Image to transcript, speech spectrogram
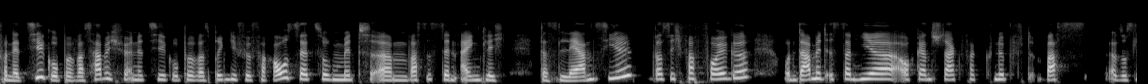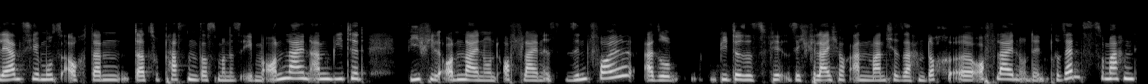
von der Zielgruppe, was habe ich für eine Zielgruppe, was bringt die für Voraussetzungen mit, ähm, was ist denn eigentlich das Lernziel, was ich verfolge. Und damit ist dann hier auch ganz stark verknüpft, was, also das Lernziel muss auch dann dazu passen, dass man es eben online anbietet. Wie viel online und offline ist sinnvoll? Also bietet es sich vielleicht auch an, manche Sachen doch äh, offline und in Präsenz zu machen.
